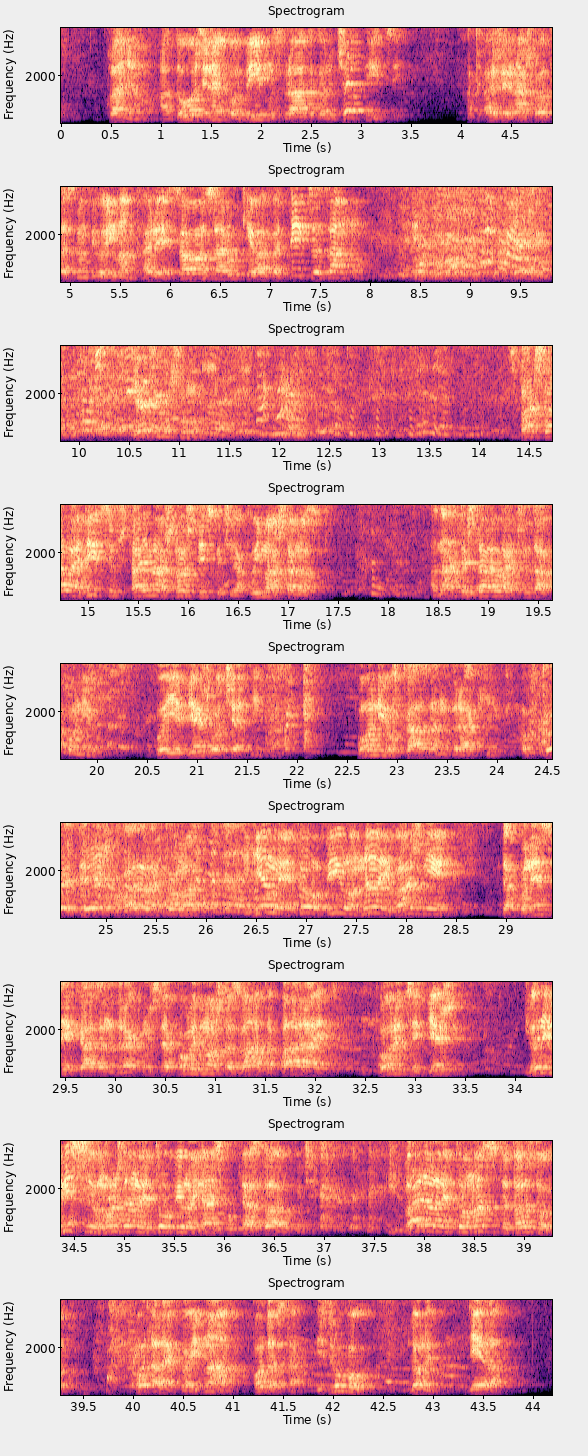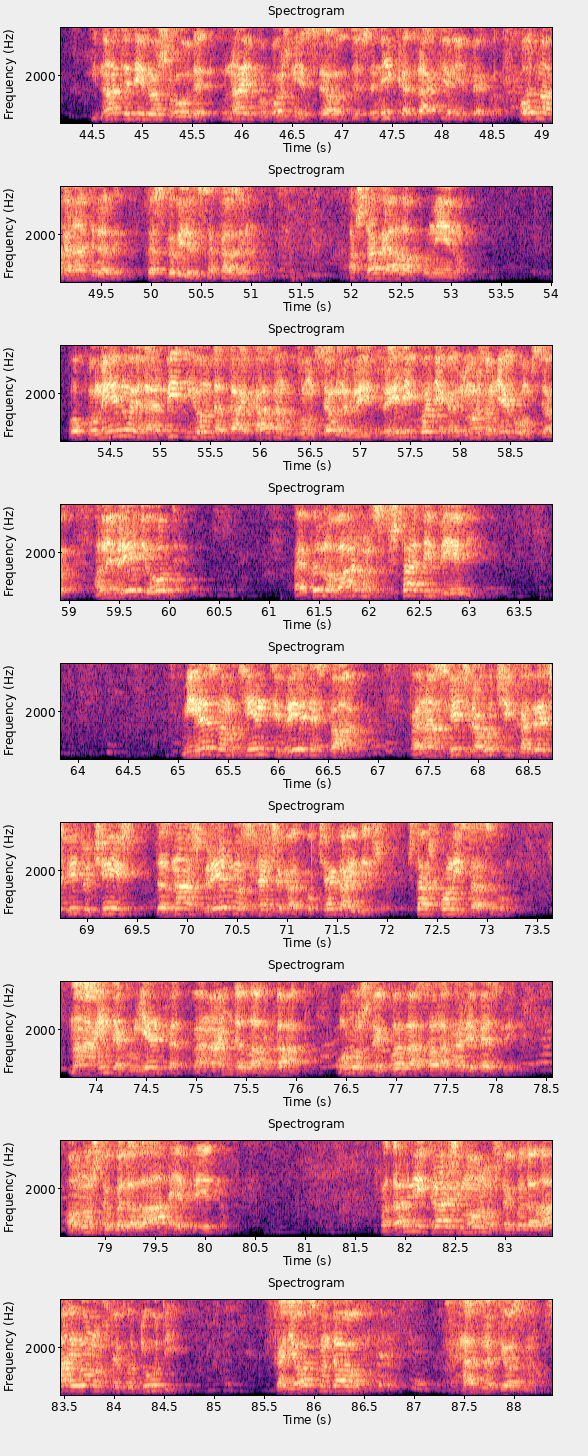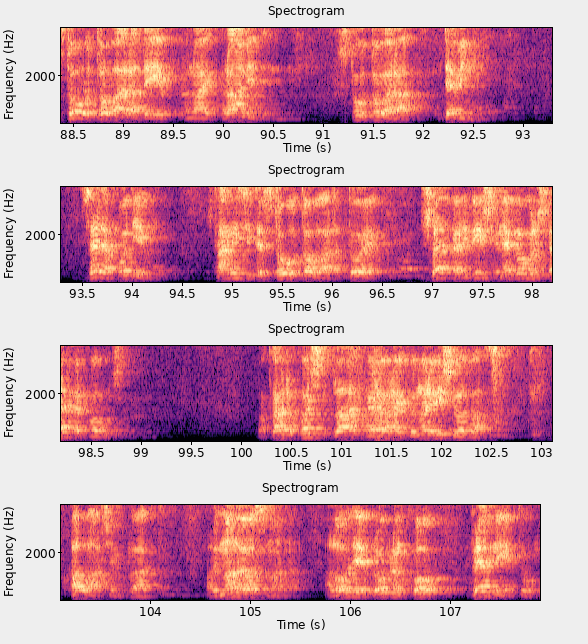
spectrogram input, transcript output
klanjamo. A dođe neko viknu s vrata, kaže četnici. A kaže naš otac nam bio imam, kaže, sa on sa ruke ovako, dico za mnom. Ježi u šumu. Spašavaj dicu, šta imaš nositi iz kući, ako imaš šta nositi. A znate šta je ovaj čudak ponio, koji je bježao od četnika? Ponio kazan od rakije. To je teško, kada da to nosi. I njemu je to bilo najvažnije da ponese kazan od. Mislim da pogledamo što zlata, paraj i porece i bježi. I on je mislio, možda mu je to bilo i najskuplja stvar u kući. I valjalo je to nositi od ozdovu. Podaleko ima podosta iz drugog dole dijela. I znate gdje je došao ovdje? U najpobožnije selo, gdje se nikad rakija nije pekla. Odmah ga natirali, kad su ga vidjeli sa kazanom. A šta ga je Allah pomenuo? Opomenuo je da vidi onda taj kazan u tom selu ne vredi. Vredi kod njega, ili možda u njegovom selu, ali ne vredi ovdje. Pa je vrlo važno šta ti vrijedi. Mi ne znamo cijeniti vrijedne stvari. Pa je nas hijđra uči kad već hijđu činiš da znaš vrijednost nečega, zbog čega idiš, štaš poniš sa sobom. Ma indekum jenfed, vama inde Allahi bak. Ono što je kod vas, Allah kaže, je bezvrijedno. A ono što je kod Allaha je vrijedno. Pa da li mi tražimo ono što je kod Allaha ili ono što je kod ljudi? Kad je Osman dao, Hazreti Osman, sto tovara da je onaj, hrani, sto tovara devini. Sve da podijeli. Šta mislite sto tovara? To je šleper i više, ne mogu šleper povući. Pa kažu, ko će ti platiti? Kaže, onaj koji mene više od vas. Allah će platiti. Ali malo je Osmana. Ali ovdje je problem ko vrednije to.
